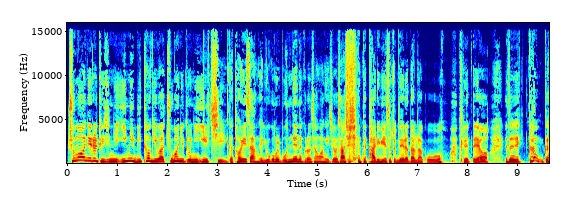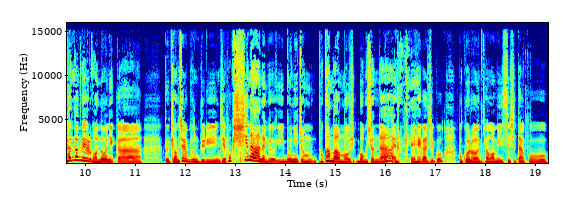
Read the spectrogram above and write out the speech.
주머니를 뒤지니 이미 미터기와 주머니 돈이 일치. 그러니까 더 이상 요금을 못 내는 그런 상황이죠. 그래서 아저씨한테 다리 위에서 좀 내려달라고 그랬대요. 그래서 이제 한, 그 한강대교를 건너오니까 그 경찰분들이 이제 혹시나 하는 그 이분이 좀 독한 마음 먹으- 먹으셨나? 이렇게 해가지고 뭐 그런 경험이 있으시다고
